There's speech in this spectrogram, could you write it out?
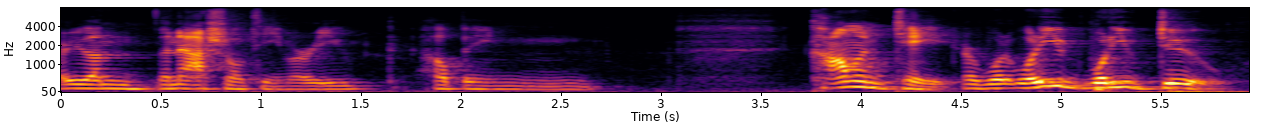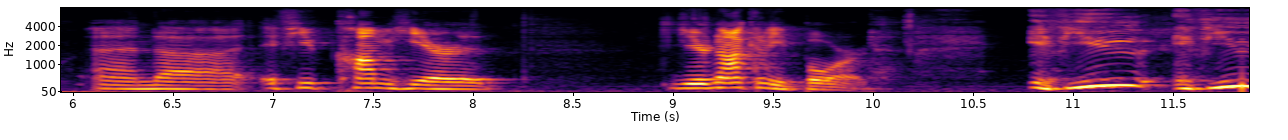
Are you on the national team? Are you helping commentate or what, what do you what do you do and uh, if you come here you're not going to be bored If you if you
